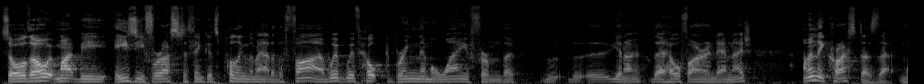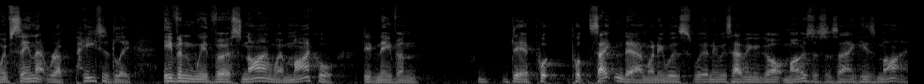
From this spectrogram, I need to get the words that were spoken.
So, although it might be easy for us to think it's pulling them out of the fire, we've, we've helped bring them away from the, the, you know, the hellfire and damnation. Only Christ does that. And we've seen that repeatedly, even with verse 9, where Michael didn't even dare put, put Satan down when he, was, when he was having a go at Moses and saying, He's mine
